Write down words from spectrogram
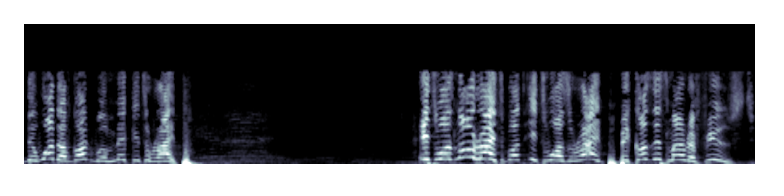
the word of God will make it ripe. It was not right, but it was ripe because this man refused.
